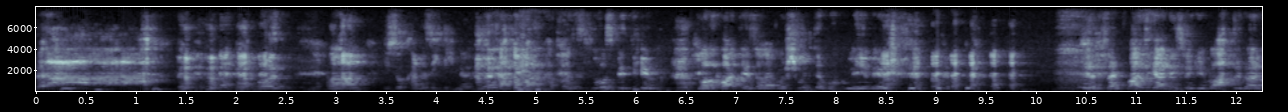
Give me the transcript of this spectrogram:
ah, und, und dann, wieso kann er sich nicht mehr hören? was ist los mit dem? Warum hat er so einfach Schulterprobleme? Seit 20 Jahren nichts mehr gemacht und dann,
